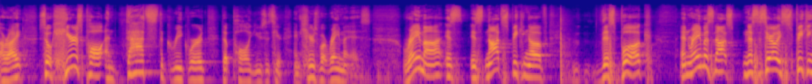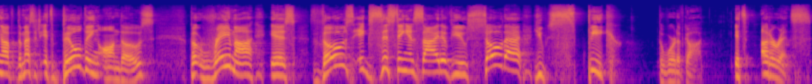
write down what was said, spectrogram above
All right? So here's Paul, and that's the Greek word that Paul uses here. And here's what rhema is rhema is, is not speaking of this book, and rhema is not necessarily speaking of the message, it's building on those. But rhema is those existing inside of you so that you speak the word of God. It's utterance.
